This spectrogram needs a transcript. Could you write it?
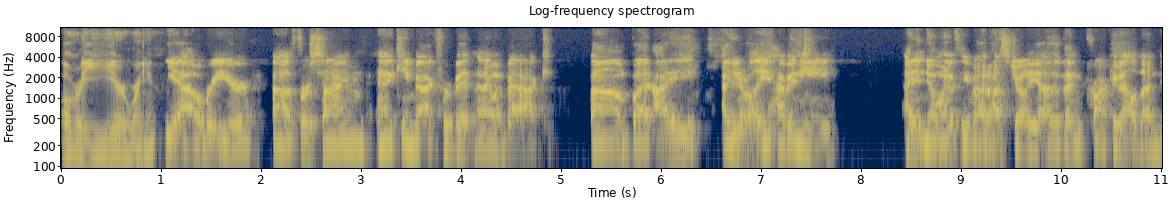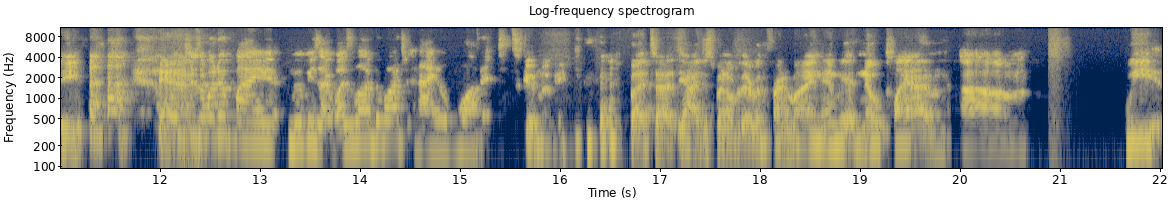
over a year, weren't you? Yeah, over a year. Uh, first time, and I came back for a bit, and then I went back. Um, but I, I didn't really have any. I didn't know anything about Australia other than Crocodile Dundee. Which is one of my movies I was allowed to watch, and I love it. it's a good movie. but uh, yeah, I just went over there with a friend of mine, and we had no plan. Um, we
